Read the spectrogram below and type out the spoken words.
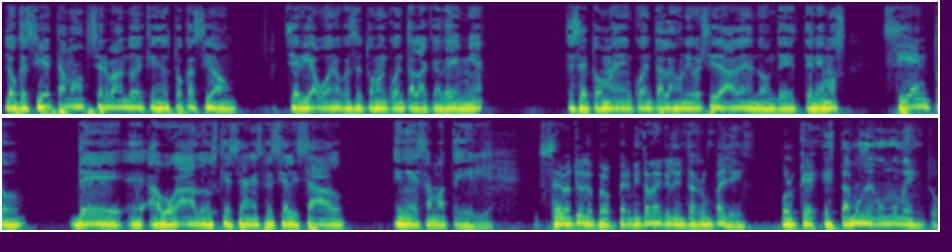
Lo que sí estamos observando es que en esta ocasión sería bueno que se tome en cuenta la academia, que se tomen en cuenta las universidades en donde tenemos cientos de eh, abogados que se han especializado en esa materia. Sergio Tulio, pero permítame que lo interrumpa allí, porque estamos en un momento,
